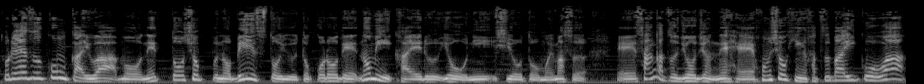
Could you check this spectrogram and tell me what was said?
とりあえず今回はもうネットショップのベースというところでのみ買えるようにしようと思います。えー、3月上旬ね、えー、本商品発売以降は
